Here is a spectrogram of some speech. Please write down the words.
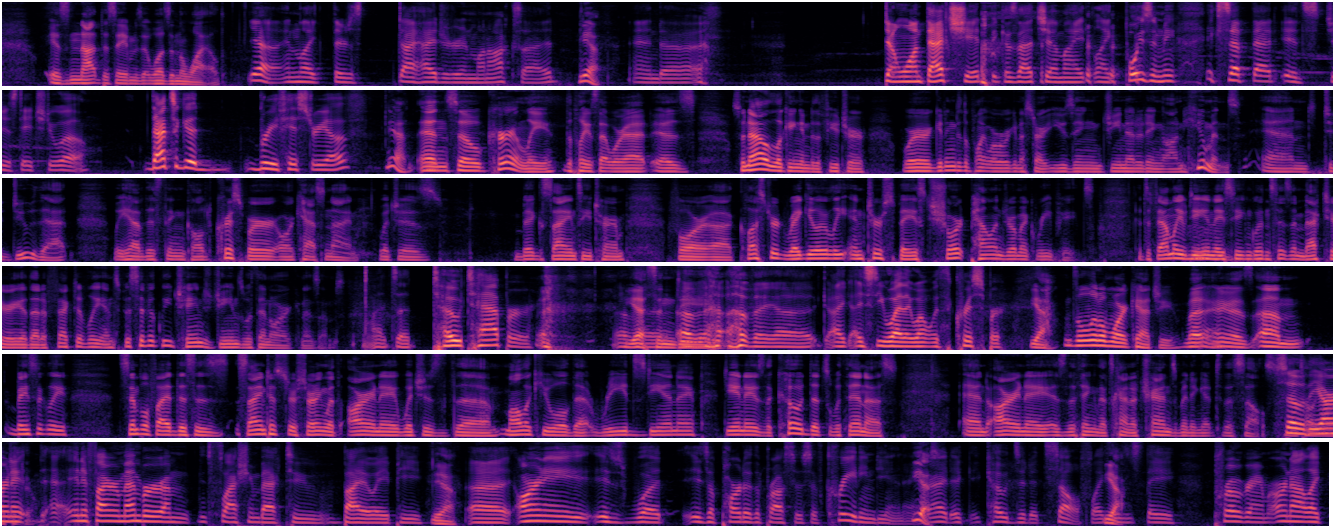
is not the same as it was in the wild. Yeah, and like there's dihydrogen monoxide Yeah. and uh don't want that shit because that shit might like poison me except that it's just H2O. That's a good brief history of. Yeah. And so currently, the place that we're at is so now looking into the future, we're getting to the point where we're going to start using gene editing on humans. And to do that, we have this thing called CRISPR or Cas9, which is big sciencey term for uh, clustered regularly interspaced short palindromic repeats. It's a family of DNA sequences in bacteria that effectively and specifically change genes within organisms. It's a toe tapper. Yes, a, indeed. Of a, of a uh, I, I see why they went with CRISPR. Yeah, it's a little more catchy. But Yeah. anyways, um basically simplified this is scientists are starting with RNA, which is the molecule that reads DNA. DNA is the code that's within us, and RNA is the thing that's kind of transmitting it to the cells. So and the telling what to RNA, and if I remember, I'm flashing back to BioAP. Yeah. Uh, RNA is what is a part of the process of creating DNA. Yes. Right. It, it codes it itself. Like Yeah. it's- they program or not like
